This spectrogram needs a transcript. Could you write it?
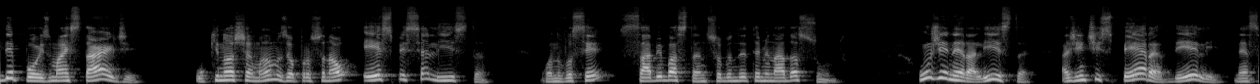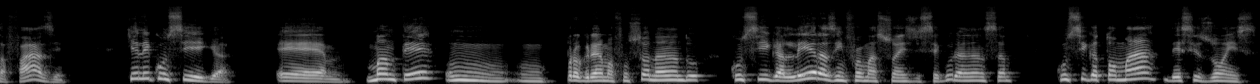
depois, mais tarde, o que nós chamamos é o profissional especialista, quando você sabe bastante sobre um determinado assunto. Um generalista, a gente espera dele, nessa fase, que ele consiga é, manter um, um programa funcionando, consiga ler as informações de segurança, consiga tomar decisões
